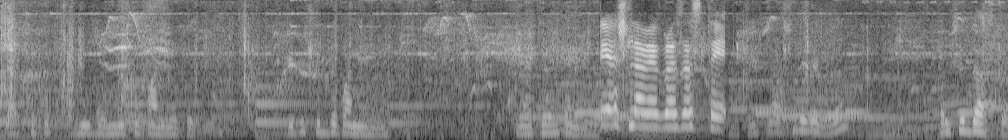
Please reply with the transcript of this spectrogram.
चारशे फूट खाली जमिनीचं पाणी येते किती शुद्ध पाणी आहे? नॅचरल पाणी आहे. टेस्टला वेगळंच असते. टेस्टला वेगळं पण शुद्ध असतं.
